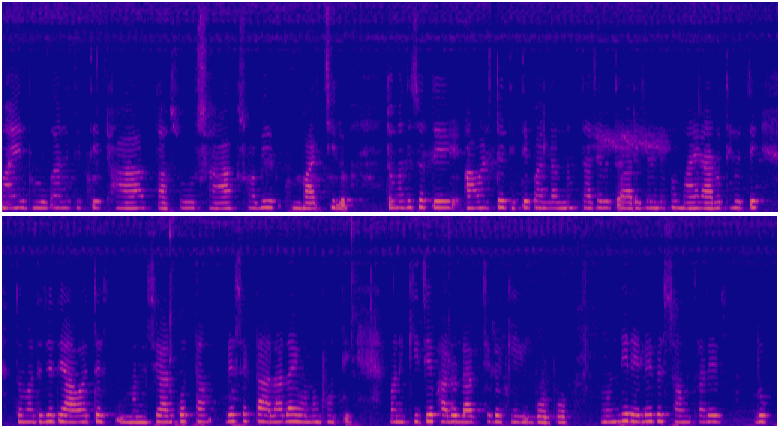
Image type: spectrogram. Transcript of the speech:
মায়ের ভোগ আরতিতে ঢাক তাসুর, শাক সবই বাজছিল তোমাদের সাথে আওয়াজটা দিতে পারলাম না, তাছাড়া তো আর এখানে দেখো মায়ের আরতি হচ্ছে। তোমাদের যদি আওয়াজটা মানে শেয়ার করতাম, বেশ একটা আলাদাই অনুভূতি। মানে কী যে ভালো লাগছিল, কি বলব? মন্দির এলে বেশ সংসারের দুঃখ,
